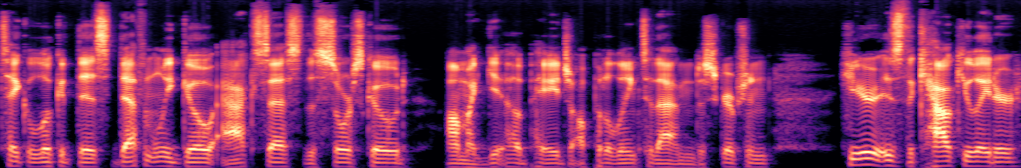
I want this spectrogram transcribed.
take a look at this. Definitely go access the source code on my GitHub page. I'll put a link to that in the description. Here is the calculator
